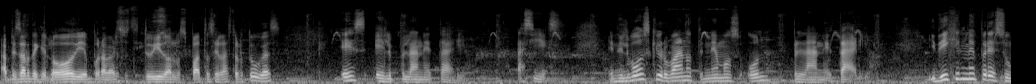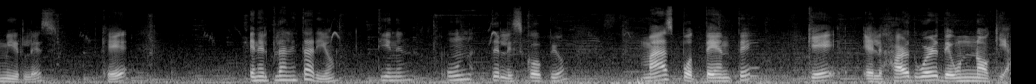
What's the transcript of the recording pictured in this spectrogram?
a pesar de que lo odien por haber sustituido a los patos y las tortugas, es el planetario. Así es, en el bosque urbano tenemos un planetario. Y déjenme presumirles que en el planetario tienen un telescopio más potente que el hardware de un Nokia.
